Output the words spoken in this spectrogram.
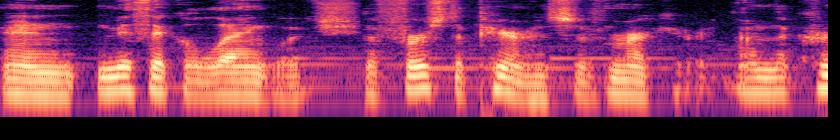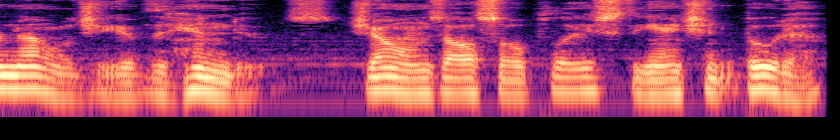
in mythical language, the first appearance of Mercury. On the chronology of the Hindus, Jones also placed the ancient Buddha,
